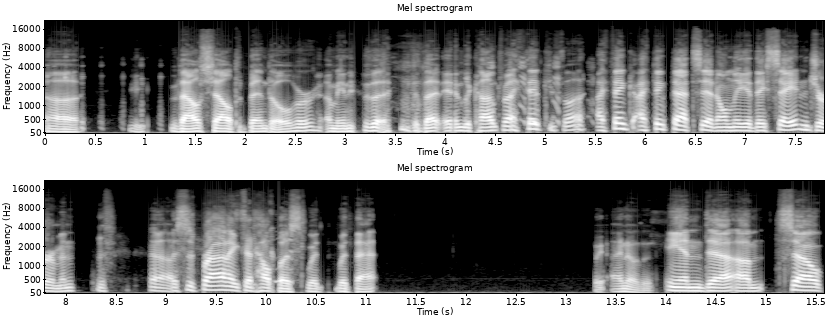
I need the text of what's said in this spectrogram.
uh, thou shalt bend over. I mean, is that, is that in the contract? I think I think that's it. Only they say it in German. Uh, Mrs. Browning could help us with with that. Wait, I know this. And uh, um, so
